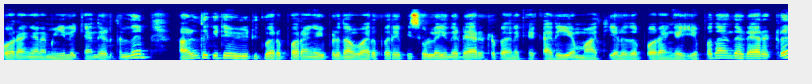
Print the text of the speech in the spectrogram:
போகிறாங்க நம்ம இலக்கிய அந்த இடத்துல அழுதுகிட்டே வீட்டுக்கு வர போகிறாங்க இப்படி தான் வரப்போற எபிசோடில் இந்த டேரக்டர் பார்த்தீங்கன்னாக்க கதையை மாற்றி எழுத இப்போ தான் இந்த டேரக்டர்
